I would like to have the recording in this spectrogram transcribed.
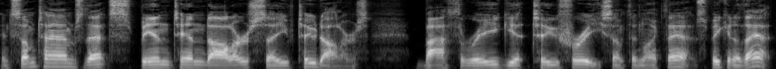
And sometimes that's spend $10, save $2 buy three, get two free, something like that. Speaking of that,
